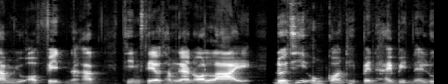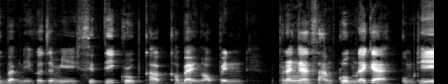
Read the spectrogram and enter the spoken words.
ตามอยู่ออฟฟิศนะครับ ทีมเซลล์ทำงานออนไลน์ โดยที่องค์กรที่เป็นไฮบริดในรูปแบบนี้ก็จะมี Citigroup ครับเขาแบ่งออกเป็นพนักงาน 3 กลุ่มได้แก่ กลุ่มที่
